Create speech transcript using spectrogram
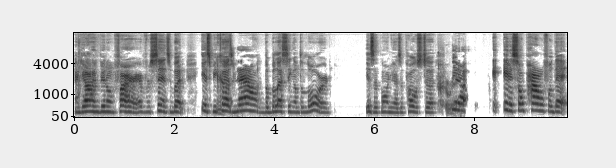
And y'all have been on fire ever since. But it's Mm. because now the blessing of the Lord is upon you, as opposed to Correct. you know, it, it is so powerful that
